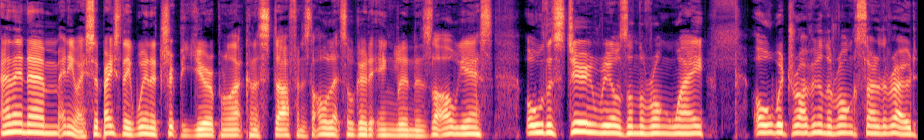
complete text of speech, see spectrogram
And then, um, anyway, so basically, they win a trip to Europe and all that kind of stuff. And it's like, oh, let's all go to England. And it's like, oh, yes, all the steering wheel's on the wrong way. Oh, we're driving on the wrong side of the road.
